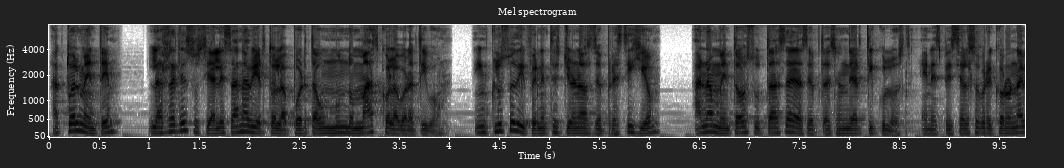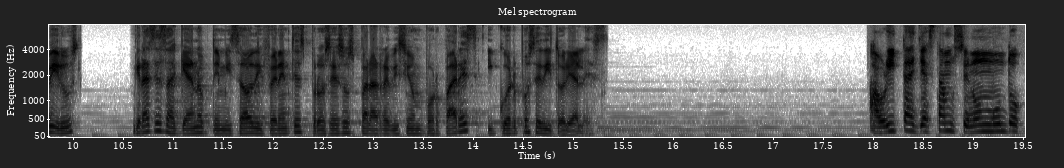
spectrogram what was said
Actualmente, las redes sociales han abierto la puerta a un mundo más colaborativo, Incluso diferentes journals de prestigio han aumentado su tasa de aceptación de artículos, en especial sobre coronavirus, gracias a que han optimizado diferentes procesos para revisión por pares y cuerpos editoriales. Ahorita ya estamos en un mundo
